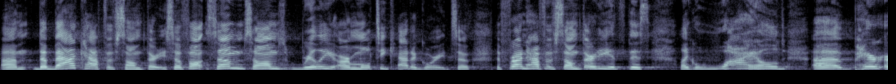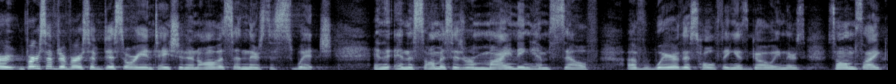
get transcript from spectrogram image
um, the back half of Psalm 30. So some Psalms really are multi categoried. So the front half of Psalm 30, it's this like wild uh, par- verse after verse of disorientation, and all of a sudden there's this switch. And, and the psalmist is reminding himself of where this whole thing is going. There's Psalms like,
